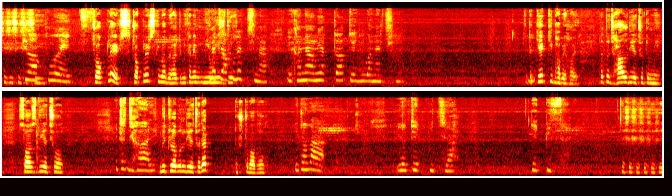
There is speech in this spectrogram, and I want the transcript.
সি সি সি সি চকলেটস। চকলেটস? কীভাবে হয়? তুমি এখানে মিওনিজ চকলেটস না। এখানে আমি একটা কেক বানাচ্ছি। এটা কেক কীভাবে হয়? এটা তো ঝাল দিয়েছ তুমি। সস দিয়েছ। এটা ঝাল। বিট লবণ দিয়েছ। দেখ দুষ্টু বাবু এটা না এটা কেক পিৎজা। কেক পিৎজা সি সি সি সি সি সি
